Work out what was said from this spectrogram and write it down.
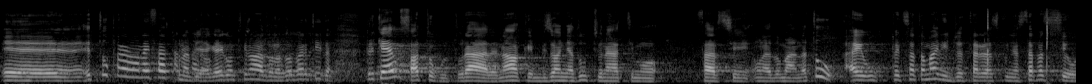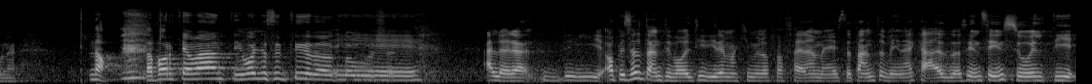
eh, e tu però non hai fatto una piega, hai continuato la tua partita, perché è un fatto culturale, no? che bisogna tutti un attimo farsi una domanda. Tu hai pensato mai di gettare la spugna, sta passione? No, la porti avanti, voglio sentire dalla tua e... voce. Allora, di, ho pensato tante volte di dire ma chi me lo fa fare a me, sta tanto bene a casa, senza insulti,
